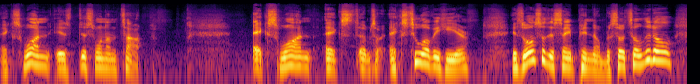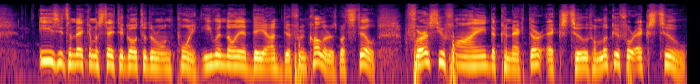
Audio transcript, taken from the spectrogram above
X1 is this one on top. X1, X, I'm sorry, X2 over here is also the same pin number. So it's a little easy to make a mistake to go to the wrong point, even though they are different colors. But still, first you find the connector X2. If I'm looking for X2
